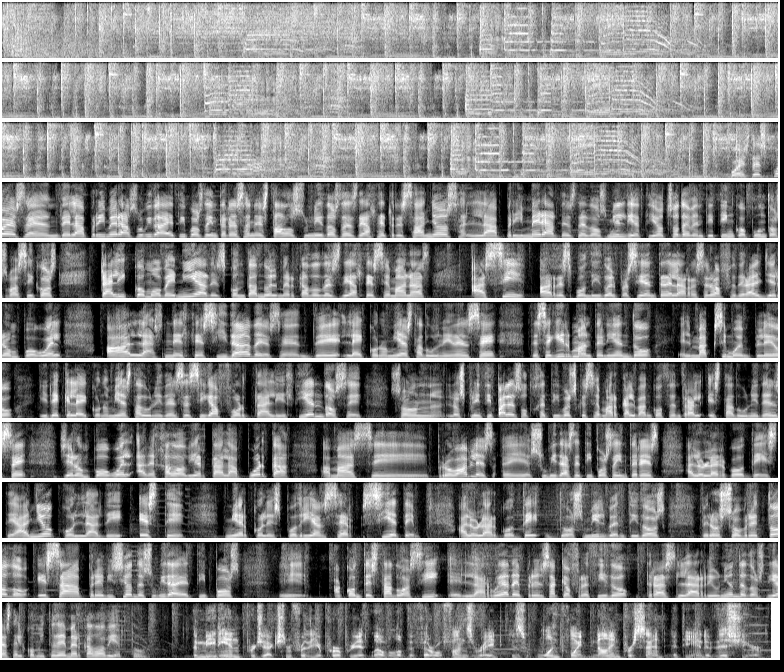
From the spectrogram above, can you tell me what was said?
Pues después eh, de la primera subida de tipos de interés en Estados Unidos desde hace tres años, la primera desde 2018 de 25 puntos básicos, tal y como venía descontando el mercado desde hace semanas, así ha respondido el presidente de la Reserva Federal, Jerome Powell, a las necesidades eh, de la economía estadounidense de seguir manteniendo el máximo empleo y de que la economía estadounidense siga fortaleciéndose. Son los principales objetivos que se marcan el Banco Central estadounidense. Jerome Powell ha dejado abierta la puerta a más eh, probables eh, subidas de tipos de interés a lo largo de este año. Con la de este miércoles podrían ser siete a lo largo de 2022, pero sobre todo esa previsión de subida de tipos eh, ha contestado así en la rueda de prensa que ha ofrecido tras la reunión de dos días del Comité de Mercado Abierto. The median projection for the appropriate level of the federal funds rate is 1.9% at the end of this year.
